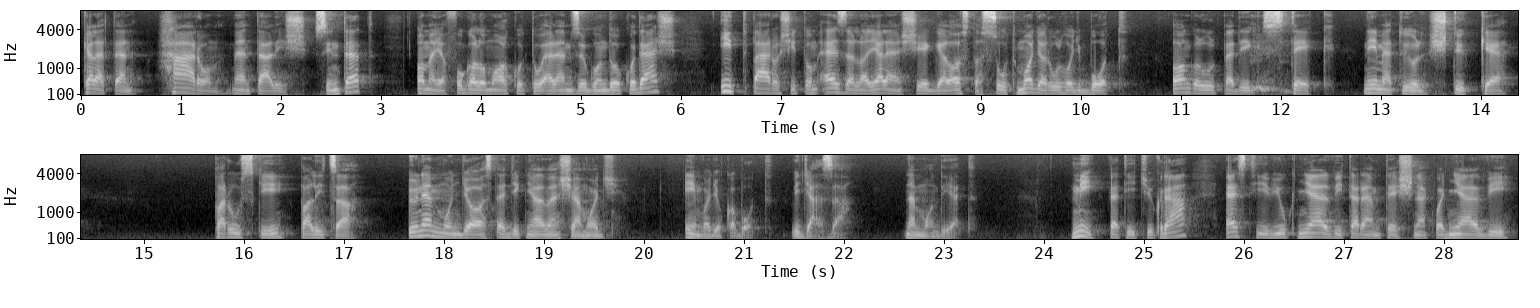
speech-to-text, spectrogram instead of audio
keleten három mentális szintet, amely a fogalomalkotó elemző gondolkodás. Itt párosítom ezzel a jelenséggel azt a szót magyarul, hogy bot, angolul pedig stick, németül stükke, paruski, palica. Ő nem mondja azt egyik nyelven sem, hogy én vagyok a bot, vigyázzá. Nem mond ilyet. Mi vetítjük rá, ezt hívjuk nyelvi teremtésnek, vagy nyelvi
